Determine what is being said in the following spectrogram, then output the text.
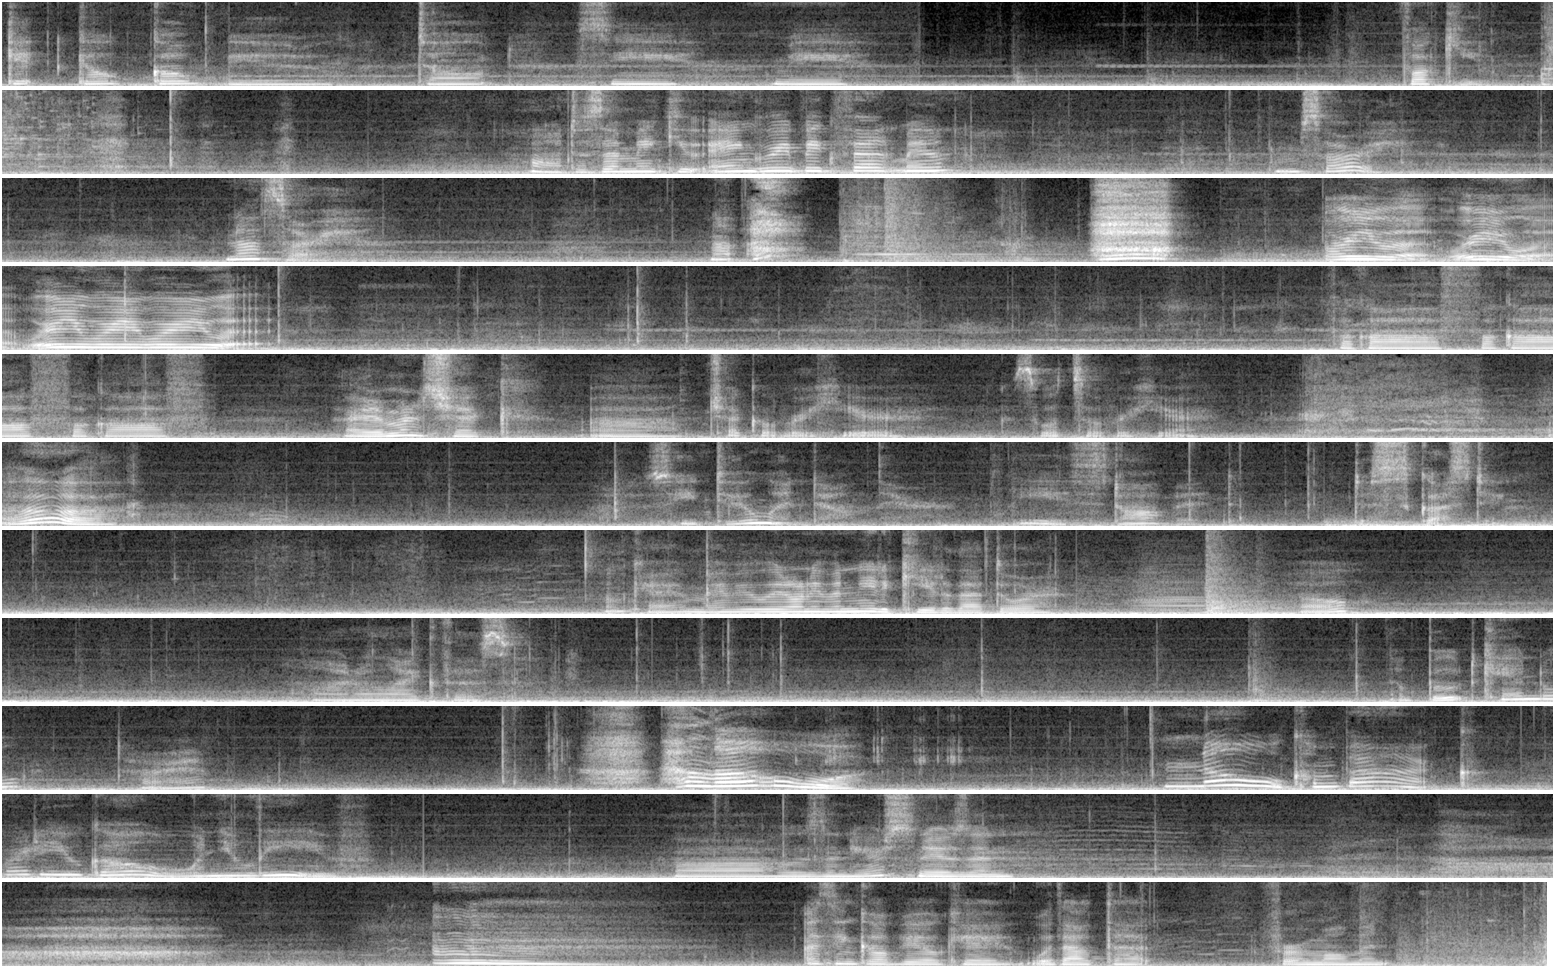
Get, go, go. You don't see me. Fuck you. Oh, does that make you angry, big fat man? I'm sorry. Not sorry. Not. Where are you at? Where are you at? Where are you? Where are you? Where are you at? Fuck off, fuck off, fuck off. Alright, I'm gonna check, uh, check over here. Cause what's over here? Ugh. What is he doing down there? Please stop it. Disgusting. Okay, maybe we don't even need a key to that door. Oh? Oh, I don't like this. A boot candle? Alright. Hello! No, come back. Where do you go when you leave? Uh, who's in here snoozing? Mm. I think I'll be okay without that for a moment.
